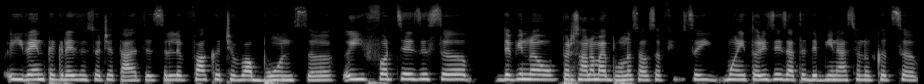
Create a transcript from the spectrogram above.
îi reintegreze în societate, să le facă ceva bun, să îi forțeze să devină o persoană mai bună sau să fi, să-i monitorizezi atât de bine astfel încât să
